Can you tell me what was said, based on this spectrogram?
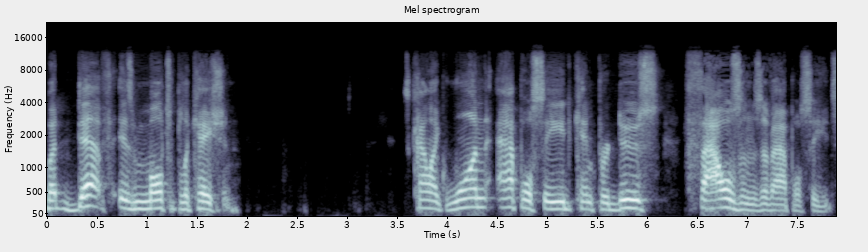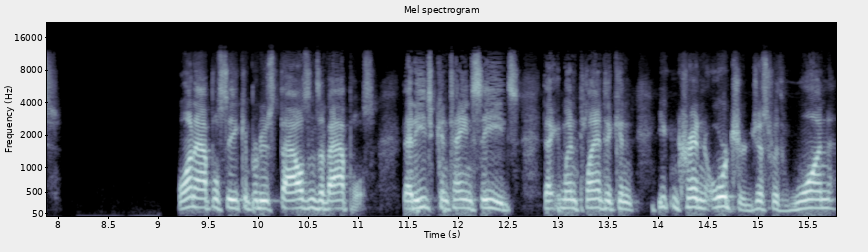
but depth is multiplication. It's kind of like one apple seed can produce thousands of apple seeds. One apple seed can produce thousands of apples that each contain seeds that when planted can you can create an orchard just with one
